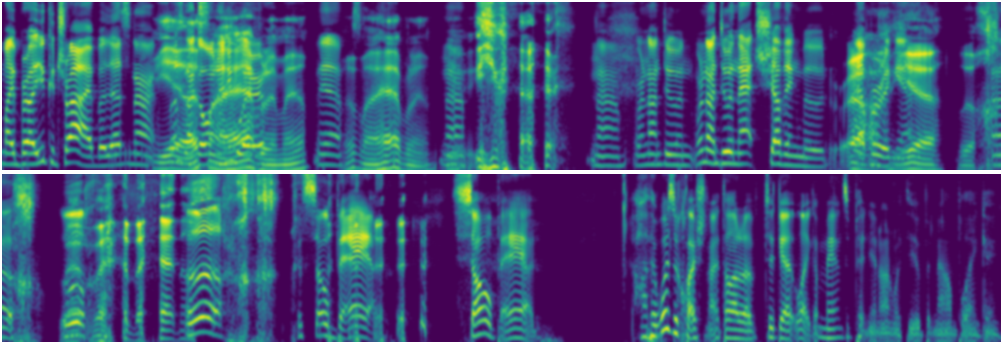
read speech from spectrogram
like, bro, you could try, but that's not. Yeah, that's not going anywhere. happening, man. Yeah, That's not happening. No. You, you gotta no, we're not doing. We're not doing that shoving mood ever Oh, again. Yeah. Ugh. Ugh. That- Ugh. that- that- Ugh. It's so bad. so bad. Oh, there was a question I thought of to get like a man's opinion on with you, but now I'm blanking.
